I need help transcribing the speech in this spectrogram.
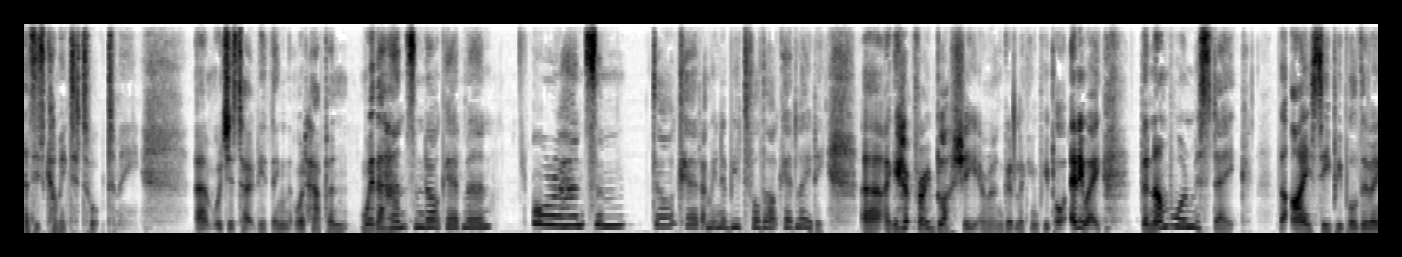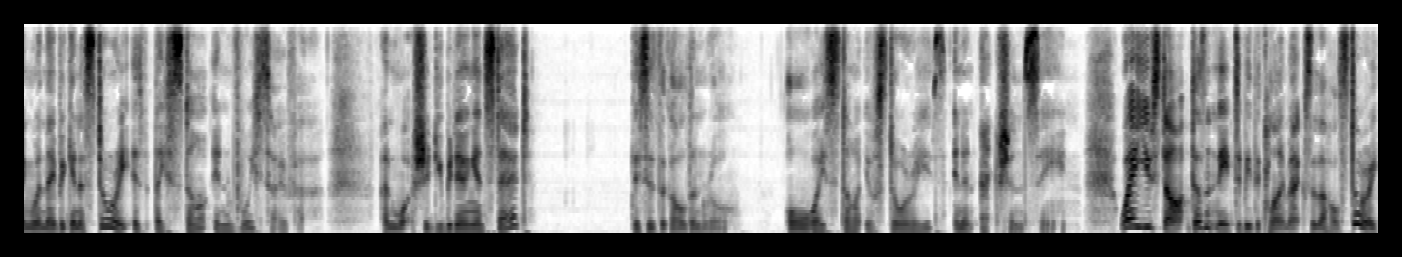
as he's coming to talk to me, um, which is totally a thing that would happen with a handsome dark haired man or a handsome dark haired, I mean, a beautiful dark haired lady. Uh, I get very blushy around good looking people. Anyway, the number one mistake that I see people doing when they begin a story is that they start in voiceover. And what should you be doing instead? This is the golden rule. Always start your stories in an action scene. Where you start doesn't need to be the climax of the whole story.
